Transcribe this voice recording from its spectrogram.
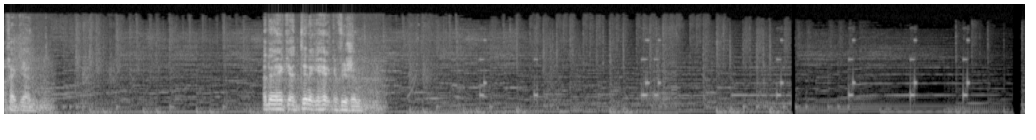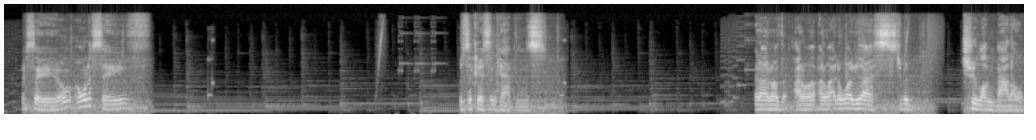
Okay, good. I didn't get, didn't get hit confusion. I save. I want to save. Just in case something happens. And I don't. I don't. I don't, I don't want to do that stupid, too long battle.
